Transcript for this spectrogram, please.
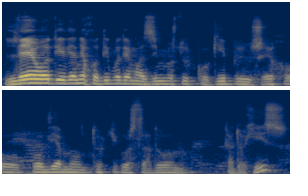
Λέω ότι δεν έχω τίποτε μαζί με τους Τουρκοκύπριους. Έχω πρόβλημα με τον τουρκικό στρατό κατοχής.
